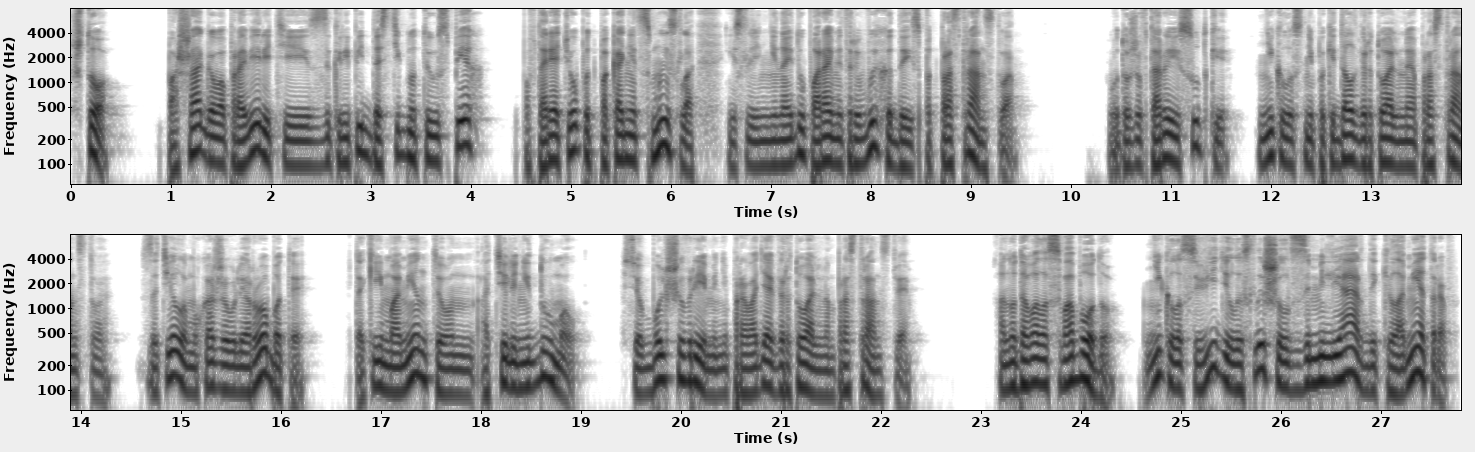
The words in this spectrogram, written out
Что? Пошагово проверить и закрепить достигнутый успех? Повторять опыт пока нет смысла, если не найду параметры выхода из-под пространства. Вот уже вторые сутки Николас не покидал виртуальное пространство. За телом ухаживали роботы. В такие моменты он о теле не думал все больше времени проводя в виртуальном пространстве. Оно давало свободу. Николас видел и слышал за миллиарды километров,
